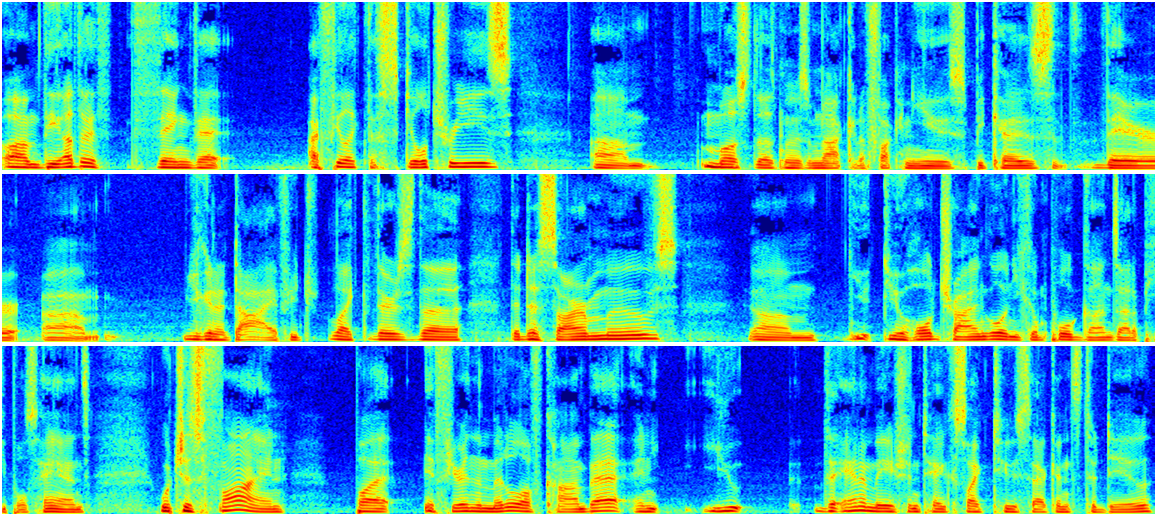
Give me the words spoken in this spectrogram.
but um, the other th- thing that I feel like the skill trees, um, most of those moves I'm not gonna fucking use because they're um, you're gonna die if you like. There's the the disarm moves. Um, you, you hold triangle and you can pull guns out of people's hands, which is fine. But if you're in the middle of combat and you, the animation takes like two seconds to do.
